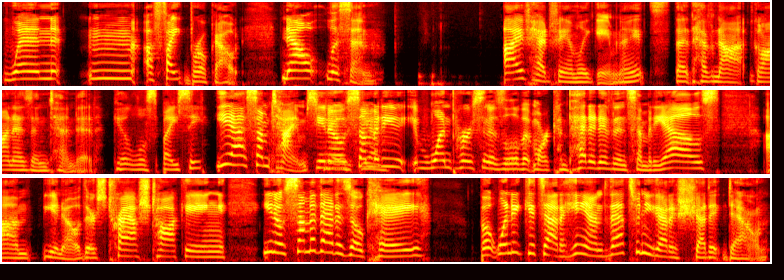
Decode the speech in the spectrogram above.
when mm, a fight broke out. Now, listen, I've had family game nights that have not gone as intended. Get a little spicy. Yeah, sometimes. You know, Yeah, somebody, one person is a little bit more competitive than somebody else. Um, you know, there's trash talking. You know, some of that is okay. But when it gets out of hand, that's when you got to shut it down.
